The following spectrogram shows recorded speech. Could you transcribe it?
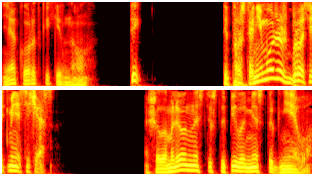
Я коротко кивнул. «Ты... ты просто не можешь бросить меня сейчас?» Ошеломленность уступила место гневу.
